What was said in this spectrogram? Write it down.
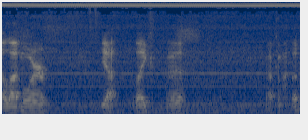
a lot more, yeah, like, uh, oh come on, bud,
